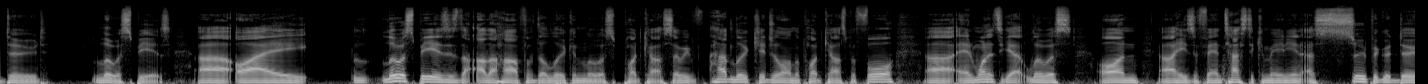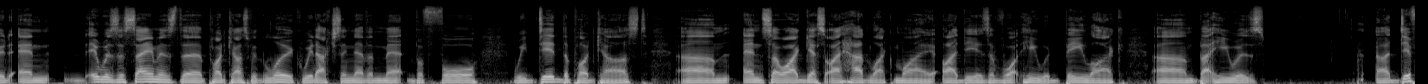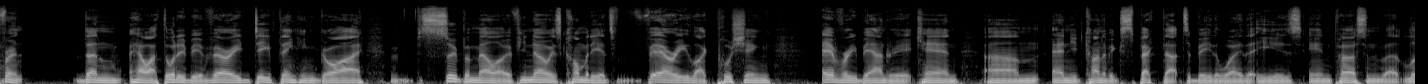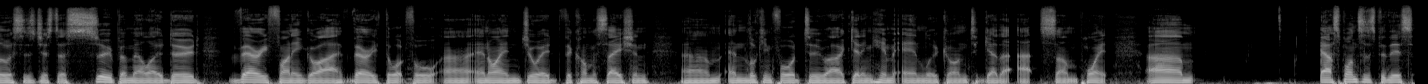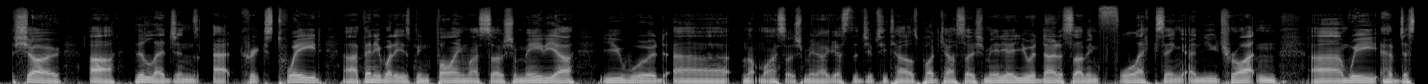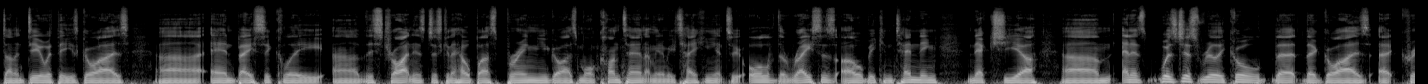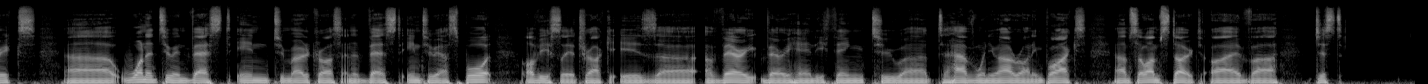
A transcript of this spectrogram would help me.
dude, Lewis Spears. Uh, I Lewis Spears is the other half of the Luke and Lewis podcast. So we've had Luke Kidgell on the podcast before uh, and wanted to get Lewis on. Uh, he's a fantastic comedian, a super good dude. And it was the same as the podcast with Luke. We'd actually never met before we did the podcast. Um, and so I guess I had like my ideas of what he would be like. Um, but he was uh, different than how I thought he'd be. A very deep thinking guy, super mellow. If you know his comedy, it's very like pushing every boundary it can, um, and you'd kind of expect that to be the way that he is in person. But Lewis is just a super mellow dude, very funny guy, very thoughtful, uh, and I enjoyed the conversation. Um, and looking forward to uh, getting him and Luke on together at some point. Um, our sponsors for this show are the legends at Cricks Tweed. Uh, if anybody has been following my social media, you would, uh, not my social media, I guess the Gypsy Tales podcast social media, you would notice I've been flexing a new Triton. Um, we have just done a deal with these guys, uh, and basically, uh, this Triton is just going to help us bring you guys more content. I'm going to be taking it to all of the races I will be contending next year. Um, and it was just really cool that the guys at Cricks uh, wanted to invest in into motocross and invest into our sport. Obviously, a truck is uh, a very, very handy thing to uh, to have when you are riding bikes. Um, so I'm stoked. I've uh, just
